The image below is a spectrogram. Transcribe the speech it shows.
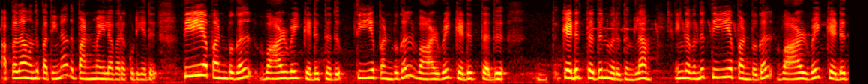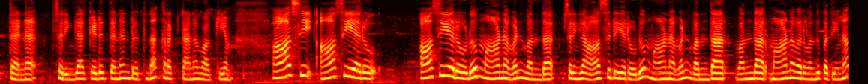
அப்போ தான் வந்து பார்த்திங்கன்னா அது பன்மையில் வரக்கூடியது. தீய பண்புகள் வாழ்வை கெடுத்தது. தீய பண்புகள் வாழ்வை கெடுத்தது. கெடுத்ததுன்னு வருதுங்களா? இங்கே வந்து தீய பண்புகள் வாழ்வை கெடுத்தன. சரிங்களா? கெடுத்தனன்றது தான் கரெக்டான வாக்கியம். ஆசி ஆசிரியரோ ஆசிரியரோடு மாணவன் வந்தார். சரிங்களா? ஆசிரியரோடு மாணவன் வந்தார். வந்தார். மாணவர் வந்து பார்த்திங்கன்னா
